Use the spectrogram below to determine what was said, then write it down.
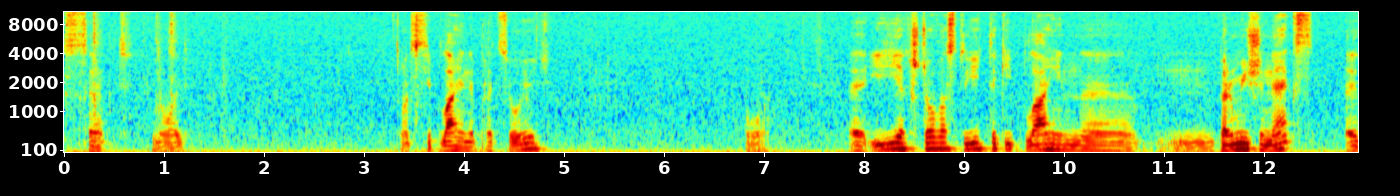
set 0. От всі плагіни працюють. О. Е, і якщо у вас стоїть такий плагін е, Permission X, е,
